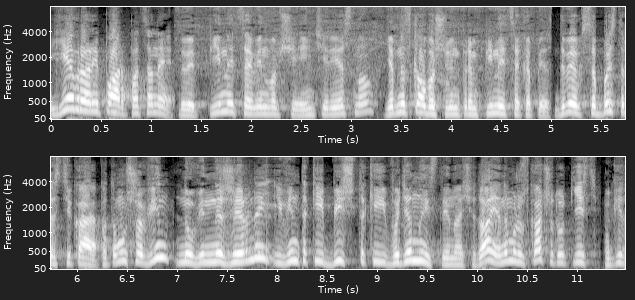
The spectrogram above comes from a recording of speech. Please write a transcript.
Єврорепар, пацани. Диви, піниться він взагалі інтересно. Я б не сказав, би, що він прям піниться капець. Диви, як все швидко стікає, тому що він, ну, він не жирний і він такий більш такий водянистий, наче. Да? Я не можу сказати, що тут є якісь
